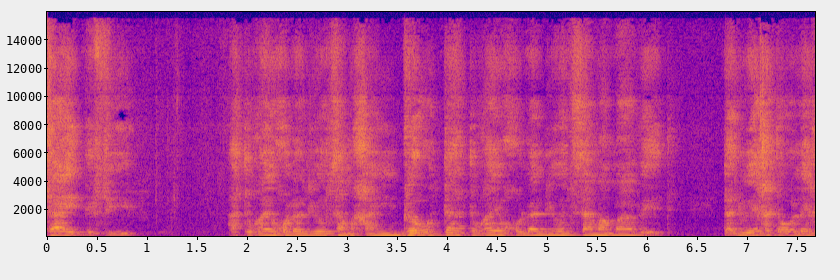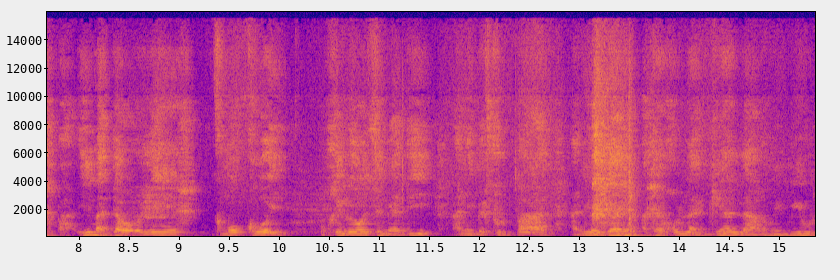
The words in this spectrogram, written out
ציד בפיו. התורה יכולה להיות סם חיים, ואותה תורה יכולה להיות סם המוות. תלוי איך אתה הולך בה. אם אתה הולך כמו קוי, אוכלים ועוצם ידי, אני מפולפל, אני יודע, אתה יכול להגיע לערמימיות,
